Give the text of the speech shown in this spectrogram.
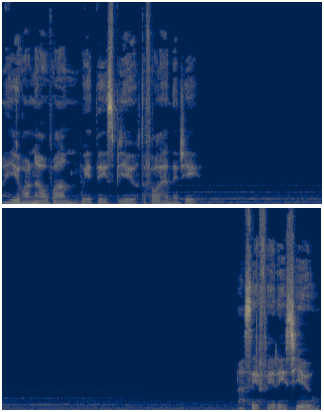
And you are now one with this beautiful energy. As if it is you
